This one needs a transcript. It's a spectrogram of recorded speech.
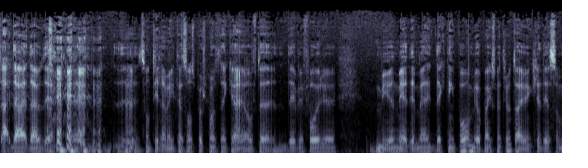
Det er, det, er, det er jo det. Sånn tilnærming til et sånt spørsmål, så tenker jeg ofte det vi får eh, mye mediedekning på, mye oppmerksomhet rundt, er jo egentlig det som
